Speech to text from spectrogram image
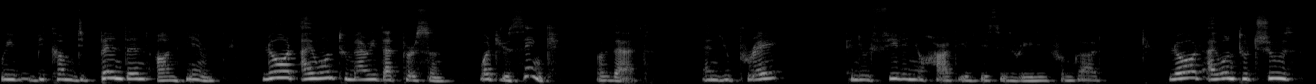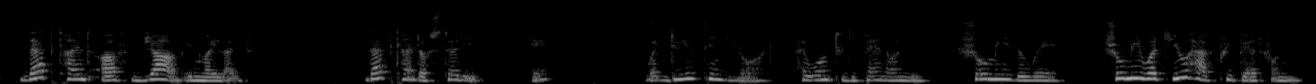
we become dependent on him. Lord, I want to marry that person. What do you think of that? And you pray and you'll feel in your heart if this is really from God. Lord, I want to choose that kind of job in my life, that kind of studies. Okay? What do you think, Lord? I want to depend on you. Show me the way. Show me what you have prepared for me.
